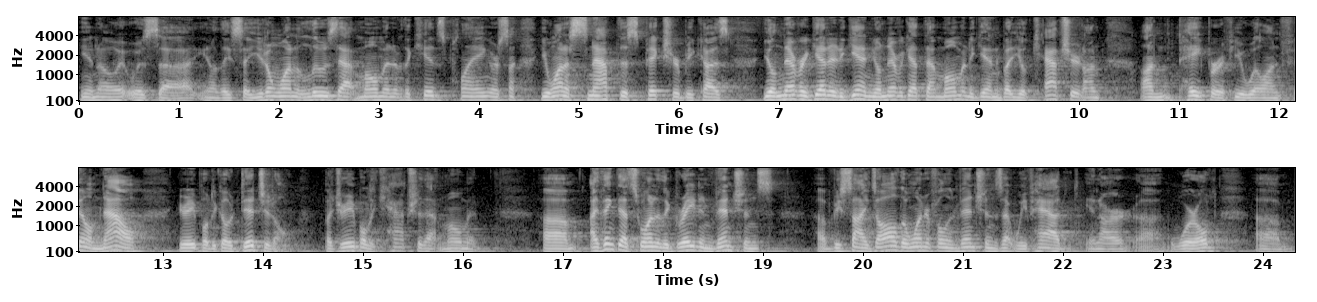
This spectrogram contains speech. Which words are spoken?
You know, it was, uh, you know, they say you don't want to lose that moment of the kids playing or something. You want to snap this picture because you'll never get it again. You'll never get that moment again, but you'll capture it on, on paper, if you will, on film. Now you're able to go digital, but you're able to capture that moment. Um, I think that's one of the great inventions, uh, besides all the wonderful inventions that we've had in our uh, world um,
